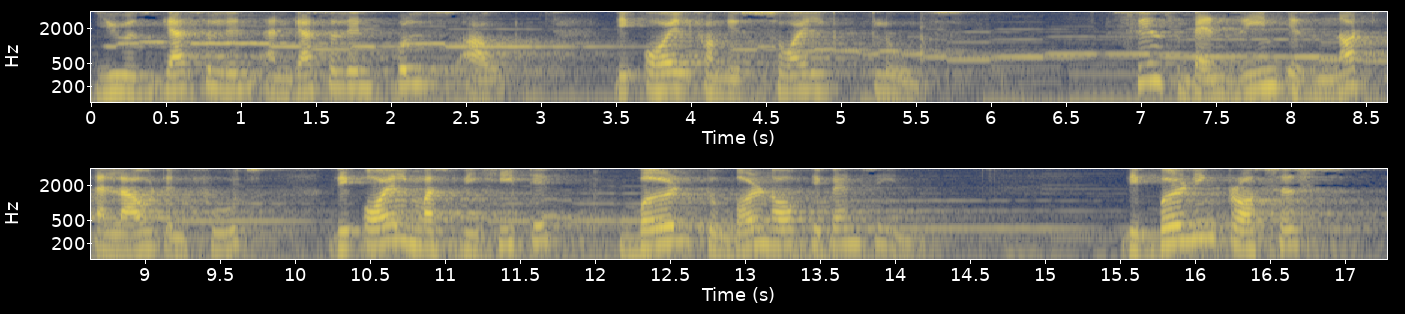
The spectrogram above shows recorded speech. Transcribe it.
You use gasoline and gasoline pulls out the oil from the soiled clothes. Since benzene is not allowed in foods, the oil must be heated, burned to burn off the benzene. The burning process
